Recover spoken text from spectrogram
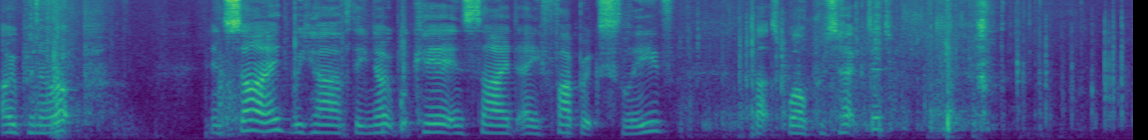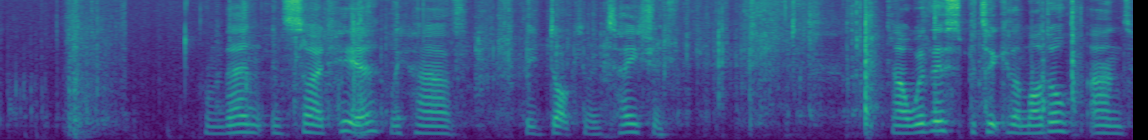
open her up. Inside we have the notebook here inside a fabric sleeve that's well protected. And then inside here we have the documentation. Now with this particular model and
